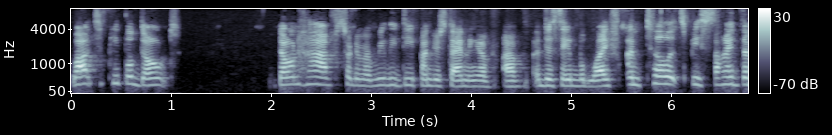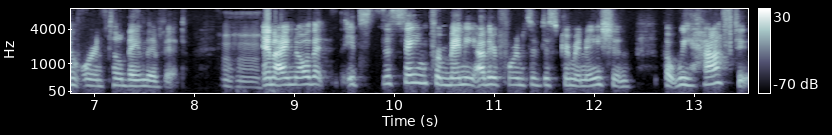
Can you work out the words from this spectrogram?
lots of people don't don't have sort of a really deep understanding of, of a disabled life until it's beside them or until they live it. Mm-hmm. And I know that it's the same for many other forms of discrimination, but we have to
